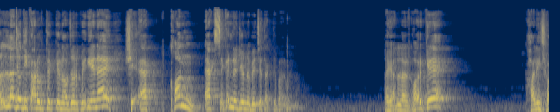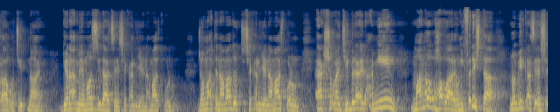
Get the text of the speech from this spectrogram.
আল্লাহ যদি কারোর থেকে নজর ফিরিয়ে নেয়, সে একক্ষণ এক সেকেন্ডের জন্য বেঁচে থাকতে পারবে না। তাই আল্লাহর ঘরকে খালি ছড়া উচিত নয়। গ্রামে মসজিদ আছে, সেখানে যে নামাজ পড়ুন। জমাতে নামাজ হচ্ছে, সেখানে যে নামাজ পড়ুন। এক সময় জিব্রাইল আমিন মানব হওয়ার, উনি ফেরিস্তা নবীর কাছে এসে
